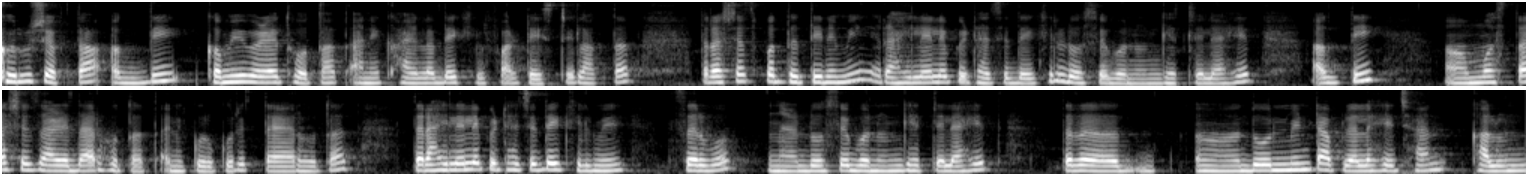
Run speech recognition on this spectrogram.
करू शकता. अगदी कमी वेळेत होतात आणि खायला देखील फार टेस्टी लागतात. तर अशाच पद्धतीने मी राहिलेले पिठाचे देखील डोसे बनवून घेतलेले आहेत. अगदी मस्त असे जाळीदार होतात आणि कुरकुरीत तयार होतात. तर राहिलेले पिठाचे देखील मी सर्व डोसे बनवून घेतलेले आहेत. तर दोन मिनटं आपल्याला हे छान खालून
